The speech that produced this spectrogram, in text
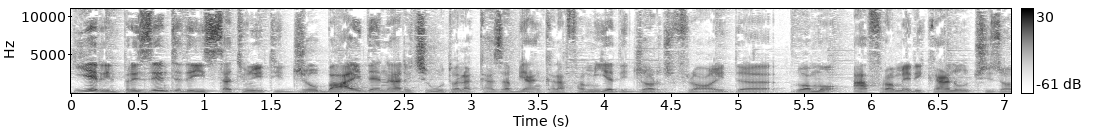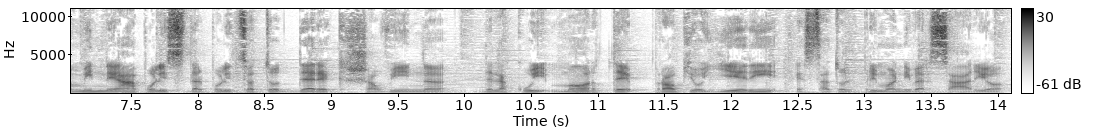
Ieri il presidente degli Stati Uniti Joe Biden ha ricevuto alla Casa Bianca la famiglia di George Floyd, l'uomo afroamericano ucciso a Minneapolis dal poliziotto Derek Chauvin, della cui morte proprio ieri è stato il primo anniversario.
